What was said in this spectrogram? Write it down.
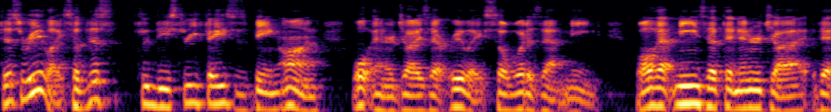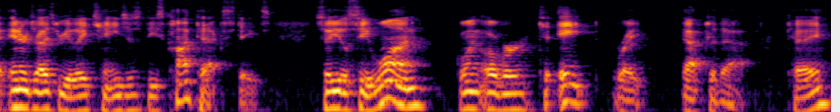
this relay. So this these three phases being on will energize that relay. So what does that mean? Well, that means that the energized, that energized relay changes these contact states. So you'll see one going over to eight right after that, okay,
